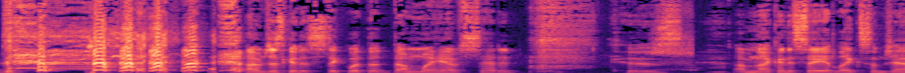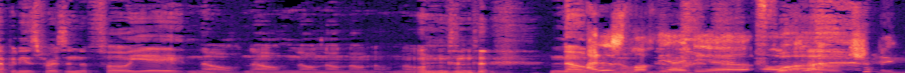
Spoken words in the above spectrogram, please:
I'm just gonna stick with the dumb way I've said it, because I'm not gonna say it like some Japanese person. The foie. No, no, no, no, no, no, no, no. I just no, love no. the idea of you know,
